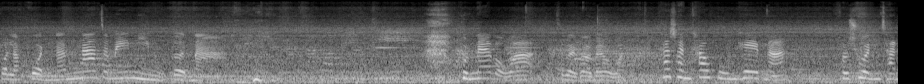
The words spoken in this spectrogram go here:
คนละคนนั้นน่าจะไม่มีหนูเกิดมา คุณแม่บอกว่าสมัยก่อนแม่บอกว่า ถ้าฉันเข้ากรุงเทพนะ เขาชวนฉัน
